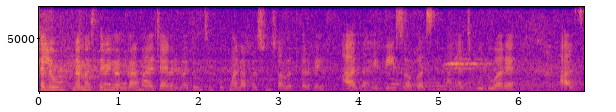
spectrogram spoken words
हॅलो नमस्ते मी गंगा. माझ्या चॅनलमध्ये तुमचं खूप मनापासून स्वागत करते. आज आहे तीस ऑगस्ट आणि आज बुधवार आहे. आज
